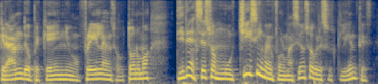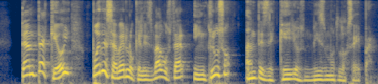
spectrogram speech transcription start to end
grande o pequeño, freelance o autónomo, tiene acceso a muchísima información sobre sus clientes. Tanta que hoy puedes saber lo que les va a gustar incluso antes de que ellos mismos lo sepan.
